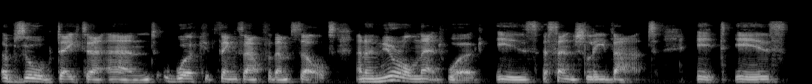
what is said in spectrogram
absorb data and work things out for themselves. And a neural network is essentially that. It is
